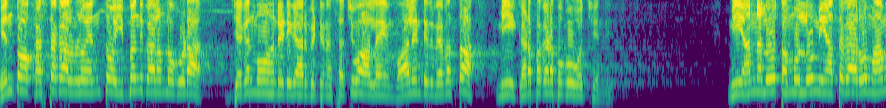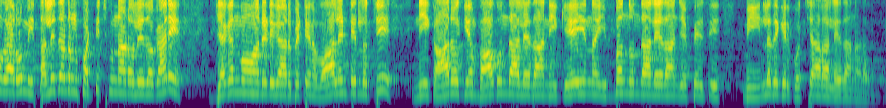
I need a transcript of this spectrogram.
ఎంతో కష్టకాలంలో ఎంతో ఇబ్బంది కాలంలో కూడా జగన్మోహన్ రెడ్డి గారు పెట్టిన సచివాలయం వాలంటీర్ వ్యవస్థ మీ గడప గడపకు వచ్చింది. మీ అన్నలు తమ్ముళ్ళు మీ అత్తగారు మామగారు మీ తల్లిదండ్రులు పట్టించుకున్నాడో లేదో కానీ జగన్మోహన్ రెడ్డి గారు పెట్టిన వాలంటీర్లు వచ్చి నీకు ఆరోగ్యం బాగుందా లేదా? నీకు ఇబ్బంది ఉందా లేదా? అని చెప్పేసి మీ ఇళ్ళ దగ్గరికి వచ్చారా లేదా అని అడగండి.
